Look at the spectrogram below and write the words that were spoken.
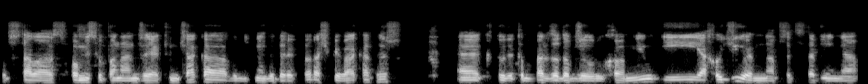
powstała z pomysłu pana Andrzeja Klimczaka, wybitnego dyrektora, śpiewaka też, e, który to bardzo dobrze uruchomił. I ja chodziłem na przedstawienia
